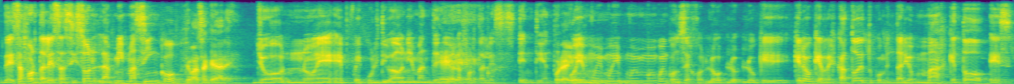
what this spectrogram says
de esa fortaleza, si son las mismas cinco. Te vas a quedar ahí. Yo no he, cultivado ni he mantenido las fortalezas. Entiendo. Por ahí. Oye, muy, muy, muy, muy buen consejo. Lo, lo, que creo que rescato de tu comentario más que todo es,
